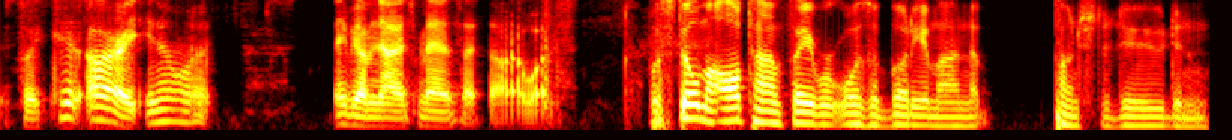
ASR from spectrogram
It's like, all right, you know what? Maybe I'm not as mad as I thought I was. But still, my all-time favorite was a buddy of mine that punched a dude, and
